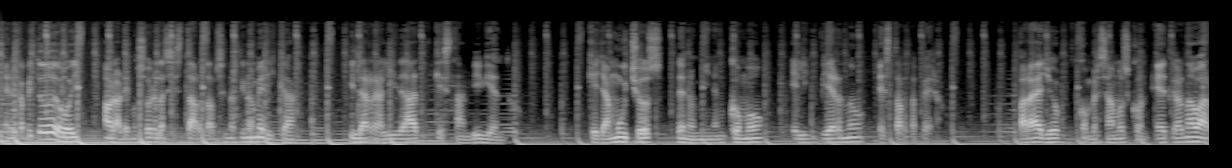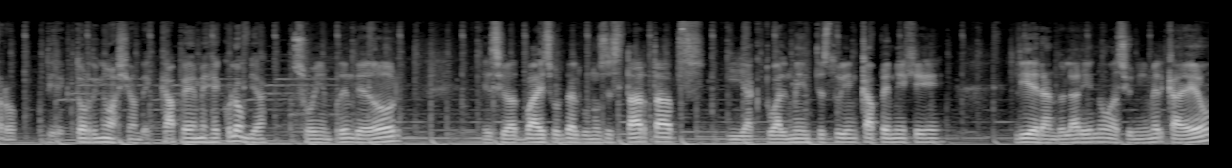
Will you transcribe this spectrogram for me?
En el capítulo de hoy hablaremos sobre las startups en Latinoamérica y la realidad que están viviendo, que ya muchos denominan como el invierno startupero. Para ello, conversamos con Edgar Navarro, director de innovación de KPMG Colombia. Soy emprendedor, He sido advisor de algunos startups y actualmente estoy en KPMG liderando el área de innovación y mercadeo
